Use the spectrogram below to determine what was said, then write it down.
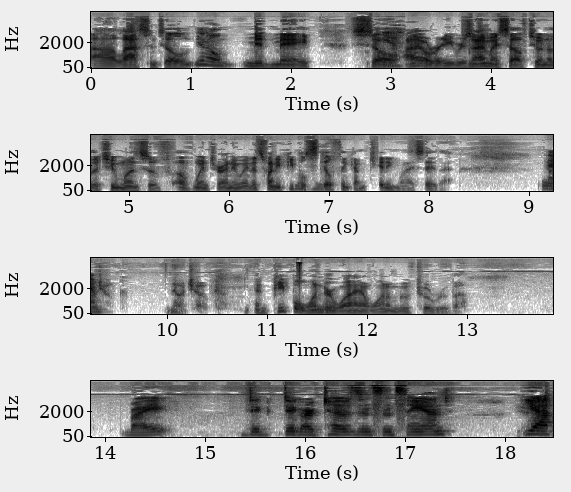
uh, lasts until you know mid-May. So Yeah. I already resigned myself to another two months of, of winter anyway. And it's funny, people Mhm. still think I'm kidding when I say that. No, joke. No joke. And people wonder why I want to move to Aruba. right? Dig dig our toes in some sand. Yeah,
